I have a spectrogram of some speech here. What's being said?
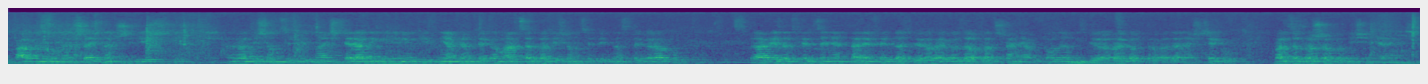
uchwały nr 6 na 30 2015 Rady Gminy z dnia 5 marca 2015 roku w sprawie zatwierdzenia taryfy dla zbiorowego zaopatrzenia w wodę i zbiorowego odprowadzania ścieków. Bardzo proszę o podniesienie ręki.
